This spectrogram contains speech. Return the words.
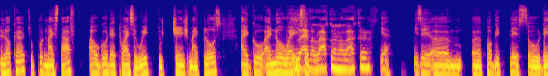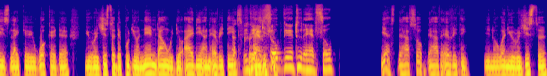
locker to put my stuff. I will go there twice a week to change my clothes. I go. I know where You is have the a locker in a locker. yeah. It's a um a public place, so there's like a worker there. You register, they put your name down with your ID and everything. That's Did crazy. you have give you- soap there too? They have soap. Yes, they have soap. They have everything. You know, when you register,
